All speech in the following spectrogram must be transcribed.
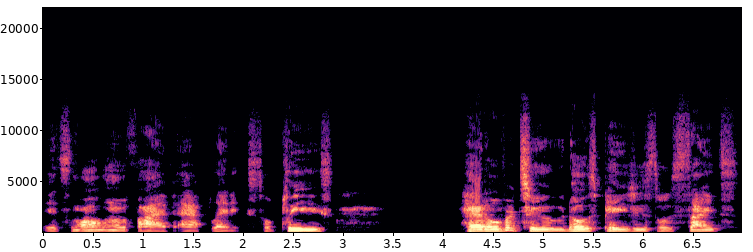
It's all on Five Athletics. So please head over to those pages, those sites,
